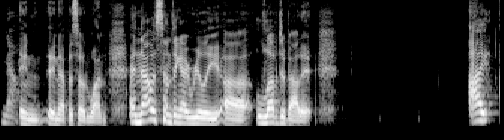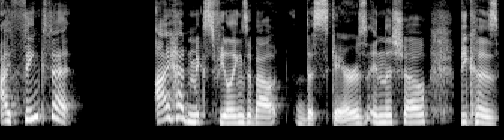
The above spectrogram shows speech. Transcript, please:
No, in in episode one. And that was something i really uh loved about it. I i think that i had mixed feelings about the scares in this show because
